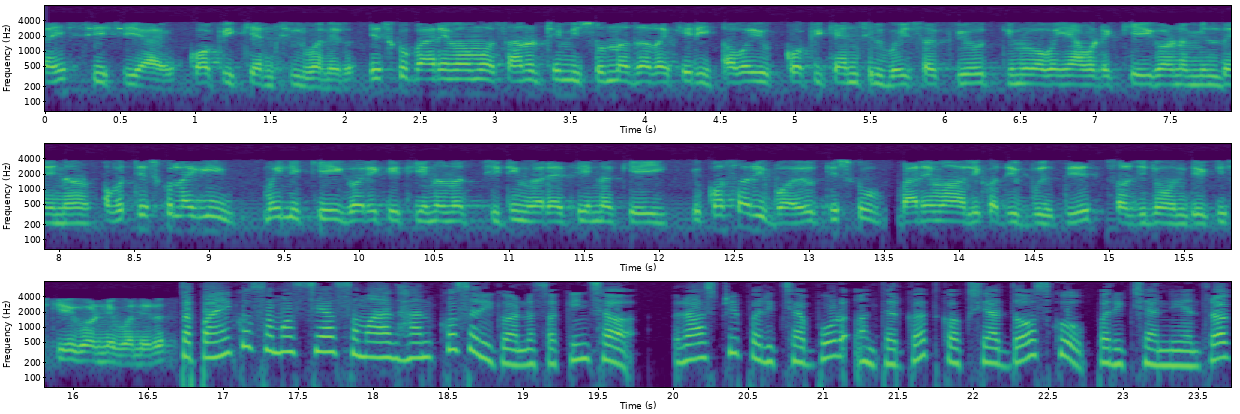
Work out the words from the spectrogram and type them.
चाहिँ सिसी आयो कपी क्यान्सिल भनेर। यसको बारेमा म सानो ठेमी सोध्न जाँदाखेरि अब यो कपी क्यान्सिल भइसक्यो तिम्रो अब यहाँबाट केही गर्न मिल्दैन। अब त्यसको लागि मैले केही गरेकै थिएन न चिटिङ गरेको थिएन केही। यो कसरी भयो त्यसको बारेमा अलिकति बुझ्दै सजिलो हुन्थ्यो कि के गर्ने भनेर। तपाईँको समस्या समाधान कसरी गर्न सकिन्छ? राष्ट्रिय परीक्षा बोर्ड अन्तर्गत कक्षा दसको परीक्षा नियन्त्रक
